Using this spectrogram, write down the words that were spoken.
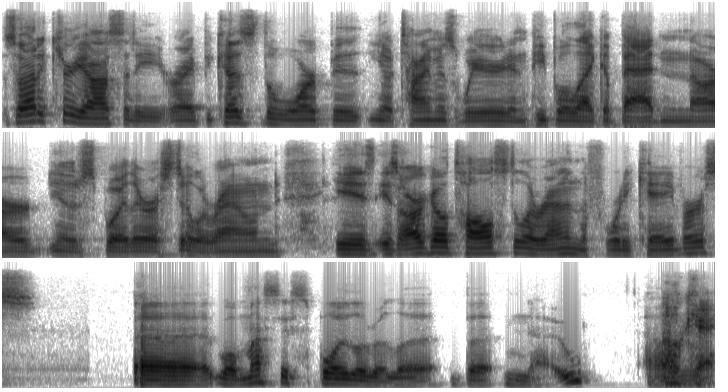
so out of curiosity, right? Because the warp is, you know, time is weird, and people like Abaddon are, you know, the spoiler are still around. Is is Argel Tal still around in the 40k verse? Uh, well, massive spoiler alert, but no. Um, Okay.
